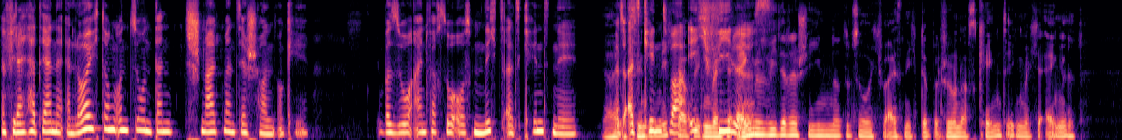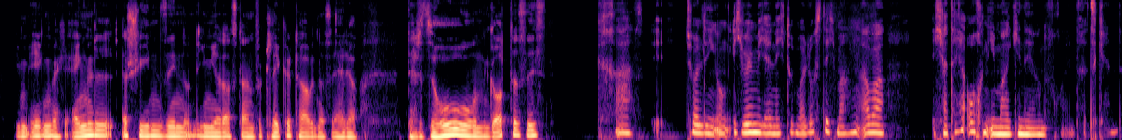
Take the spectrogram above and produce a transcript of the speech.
Ja, vielleicht hat er eine Erleuchtung und so und dann schnallt man es ja schon, okay. Aber so einfach so aus dem Nichts als Kind, nee. Ja, Also als Kind war ich vieles. Engel wieder erschienen oder so. Ich weiß nicht, ob schon als Kind irgendwelche Engel, ihm irgendwelche Engel erschienen sind und ihm ja das dann verklickert haben, dass er ja der Sohn Gottes ist. Krass. Entschuldigung, ich will mich ja nicht drüber lustig machen, aber ich hatte ja auch einen imaginären Freund als Kind.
